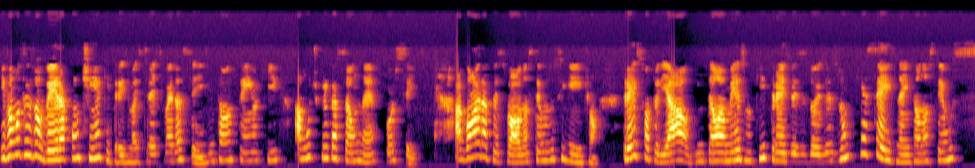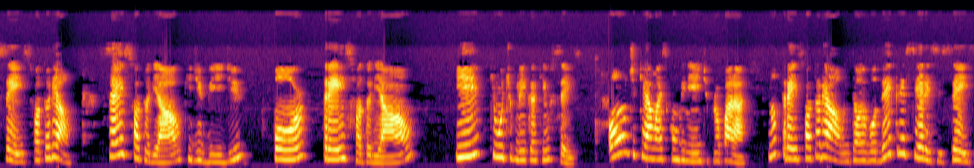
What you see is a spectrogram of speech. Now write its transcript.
e vamos resolver a continha aqui. 3 mais 3 vai dar 6. Então, eu tenho aqui a multiplicação, né, por 6. Agora, pessoal, nós temos o seguinte, ó. 3 fatorial, então, é o mesmo que 3 vezes 2 vezes 1, que é 6, né? Então, nós temos 6 fatorial. 6 fatorial que divide por 3 fatorial e que multiplica aqui o 6. Onde que é mais conveniente para eu parar? No 3 fatorial. Então, eu vou decrescer esse 6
